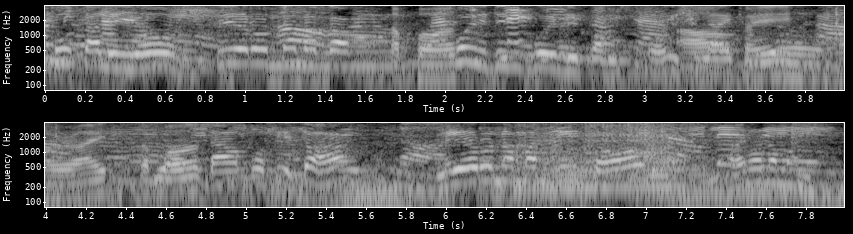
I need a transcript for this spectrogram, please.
Totally namin. pero talagang Tapos? pwede, Slight pwede use pang lang siya. slight Okay, alright. Yun, Tapos, Tapos ito ha, mayroon naman dito, ano naman, 11.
